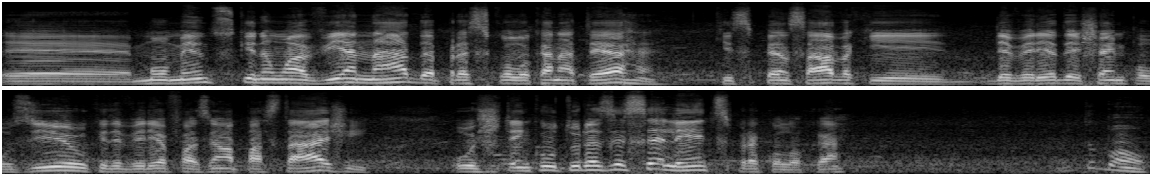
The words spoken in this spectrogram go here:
é, momentos que não havia nada para se colocar na terra, que se pensava que deveria deixar em pousio, que deveria fazer uma pastagem, Hoje tem culturas excelentes para colocar. Muito bom.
